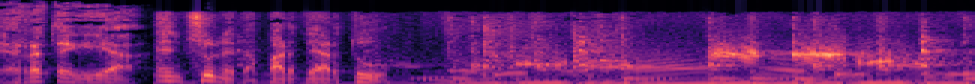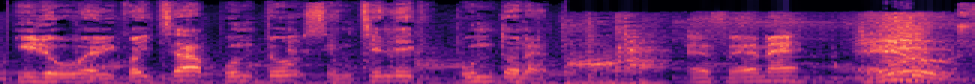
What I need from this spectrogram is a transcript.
Erretegia. Entzun eta parte hartu. irubebikoitza.zintzilik.net FM EUN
